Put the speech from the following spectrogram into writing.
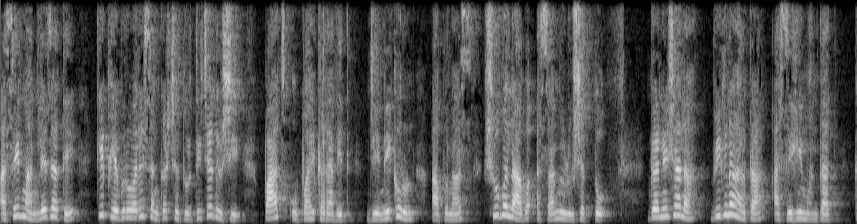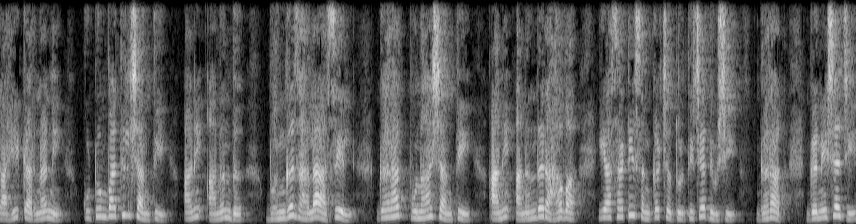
असे मानले जाते की फेब्रुवारी संकट चतुर्थीच्या दिवशी पाच उपाय करावेत जेणेकरून आपणास शुभ लाभ असा मिळू शकतो. गणेशाला विघ्नहर्ता असेही म्हणतात. काही कारणांनी कुटुंबातील शांती आणि आनंद भंग झाला असेल घरात पुन्हा शांती आणि आनंद राहावा यासाठी संकट चतुर्थीच्या दिवशी घरात गणेशाची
